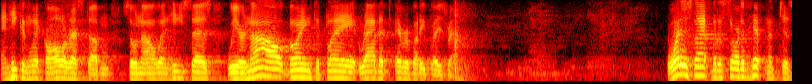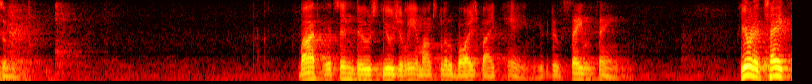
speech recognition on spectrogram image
and he can lick all the rest of them. So now, when he says, We are now going to play rabbit, everybody plays rabbit. What is that but a sort of hypnotism? But it's induced usually amongst little boys by pain. You can do the same thing. If you were to take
